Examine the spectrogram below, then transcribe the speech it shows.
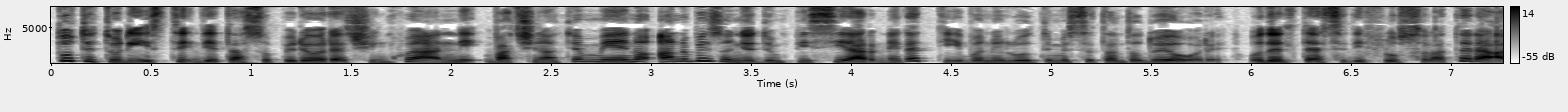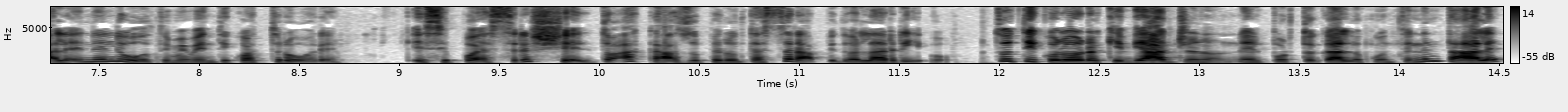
Tutti i turisti di età superiore a 5 anni, vaccinati o meno, hanno bisogno di un PCR negativo nelle ultime 72 ore o del test di flusso laterale nelle ultime 24 ore e si può essere scelto a caso per un test rapido all'arrivo. Tutti coloro che viaggiano nel Portogallo continentale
